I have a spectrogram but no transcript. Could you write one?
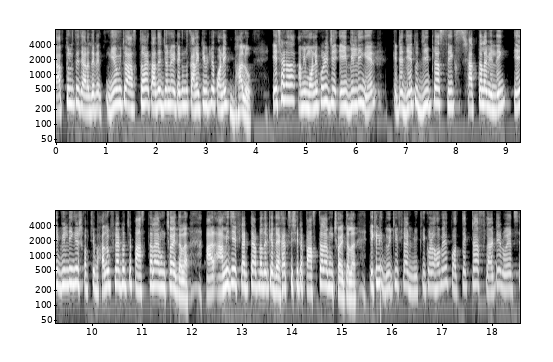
গাবতলিতে যারা নিয়মিত আসতে হয়, তাদের জন্য এটা কিন্তু কানেক্টিভিটি অনেক ভালো। এছাড়া আমি মনে করি যে এই বিল্ডিং এর এটা যেহেতু জি প্লাস সিক্স সাততলা বিল্ডিং এই বিল্ডিং এর সবচেয়ে ভালো ফ্ল্যাট হচ্ছে পাঁচতলা এবং ছয়তলা। আর আমি যে ফ্ল্যাটটা আপনাদেরকে দেখাচ্ছি, সেটা পাঁচতলা এবং ছয়তলা। এখানে দুইটি ফ্ল্যাট বিক্রি করা হবে। প্রত্যেকটা ফ্ল্যাটে রয়েছে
